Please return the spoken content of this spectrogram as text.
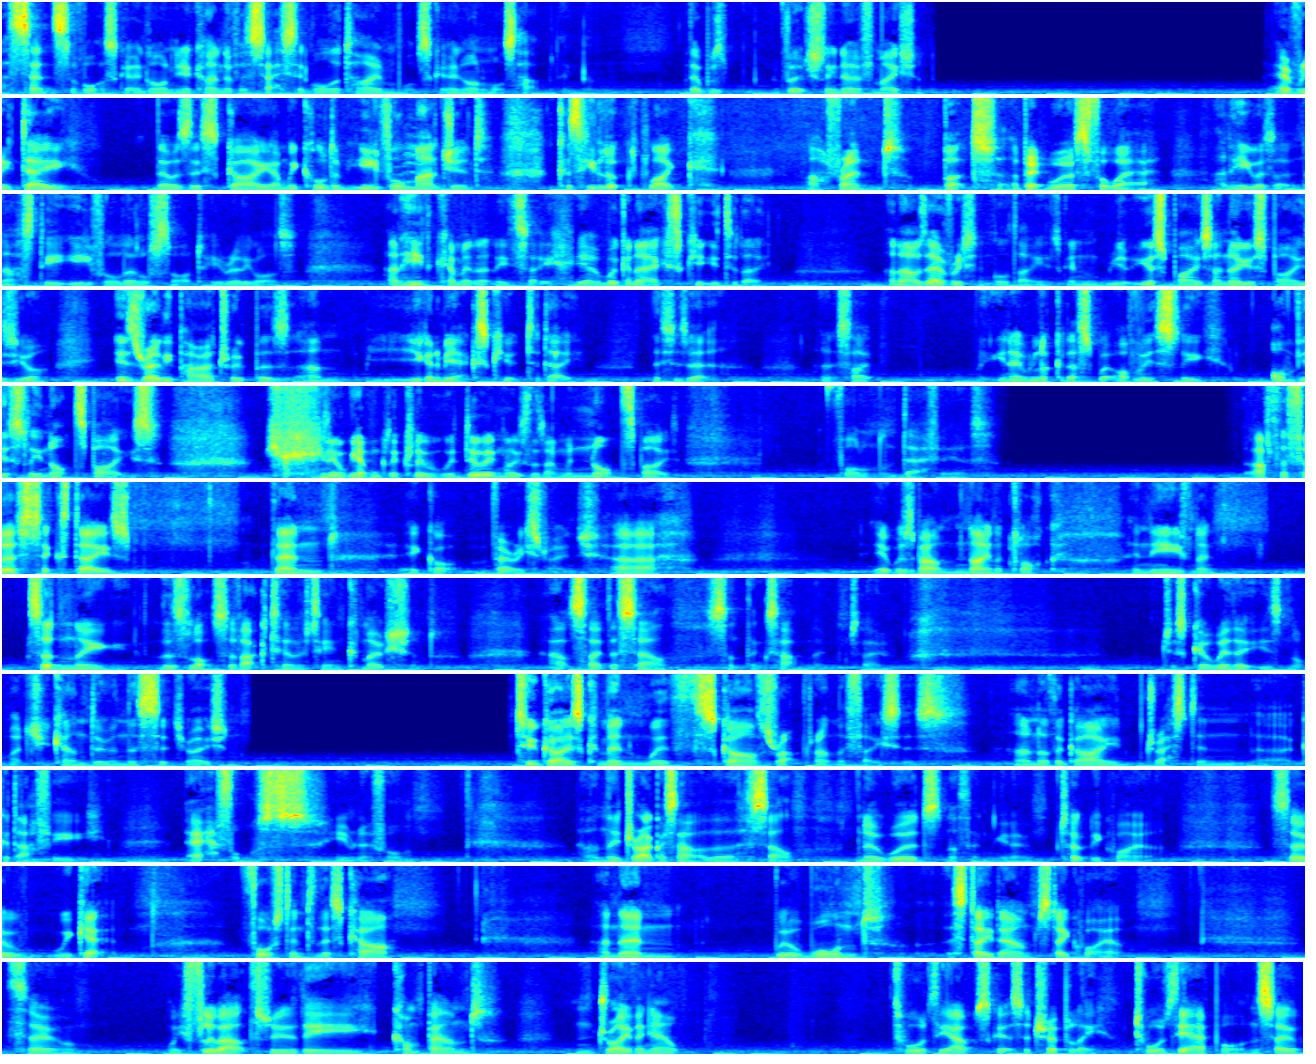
a sense of what's going on. You're kind of assessing all the time what's going on, what's happening. And there was virtually no information. Every day there was this guy, and we called him Evil Majid because he looked like our friend, but a bit worse for wear. And he was a nasty, evil little sod, he really was. And he'd come in and he'd say, Yeah, we're going to execute you today. And that was every single day. He's going, You're spies, I know you're spies, you're Israeli paratroopers, and you're going to be executed today. This is it. And it's like, you know, look at us, we're obviously, obviously not spies. you know, we haven't got a clue what we're doing most of the time. We're not spies. Fallen on deaf ears. After the first six days, then it got very strange. Uh, it was about nine o'clock in the evening. Suddenly, there's lots of activity and commotion outside the cell. Something's happening, so just go with it. There's not much you can do in this situation two guys come in with scarves wrapped around their faces. And another guy dressed in uh, Gaddafi Air Force uniform. And they drag us out of the cell. No words, nothing, you know, totally quiet. So we get forced into this car, and then we were warned stay down, stay quiet. So we flew out through the compound and driving out towards the outskirts of Tripoli, towards the airport. And so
